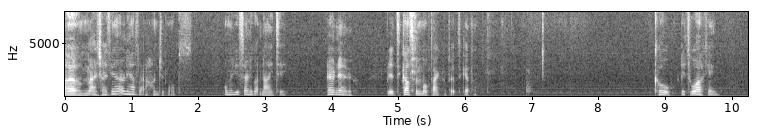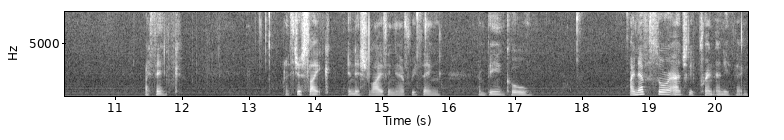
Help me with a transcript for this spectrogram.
Um, actually, I think I only have like 100 mods. Or maybe it's only got 90. I don't know. But it's a custom mod pack I put together. Cool, it's working. I think. It's just like initializing everything and being cool. I never saw it actually print anything.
